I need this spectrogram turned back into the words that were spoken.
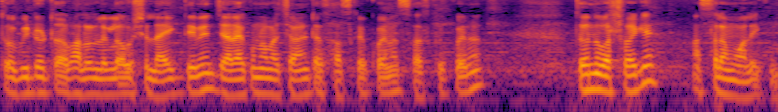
তো ভিডিওটা ভালো লাগলে অবশ্যই লাইক দেবেন। যারা কোনো আমার চ্যানেলটা সাবস্ক্রাইব করে না সাবস্ক্রাইব করে না। ধন্যবাদ সবাইকে। আসসালামু আলাইকুম।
